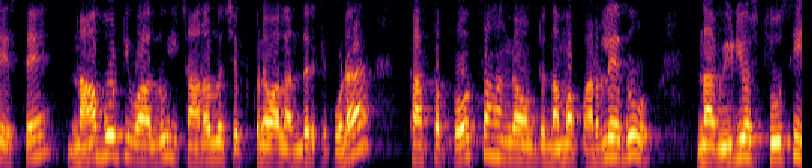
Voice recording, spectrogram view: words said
చేస్తే నాబోటి వాళ్ళు ఈ ఛానల్లో చెప్పుకునే వాళ్ళందరికీ కూడా కాస్త ప్రోత్సాహంగా ఉంటుంది. అమ్మ పర్లేదు నా వీడియోస్ చూసి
